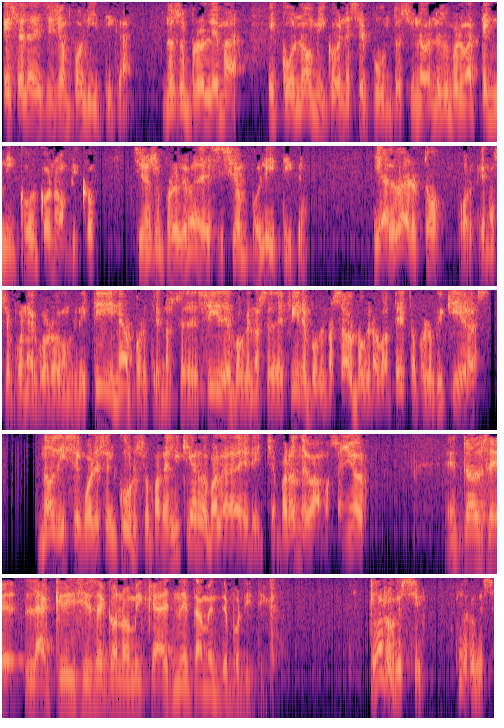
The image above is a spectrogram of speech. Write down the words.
Esa es la decisión política. No es un problema económico en ese punto, sino no es un problema técnico económico, sino es un problema de decisión política. Y Alberto, porque no se pone de acuerdo con Cristina, porque no se decide, porque no se define, porque no sabe, porque no contesta, por lo que quieras, no dice cuál es el curso, para la izquierda o para la derecha. ¿Para dónde vamos, señor? Entonces, la crisis económica es netamente política. Claro que sí, claro que sí.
